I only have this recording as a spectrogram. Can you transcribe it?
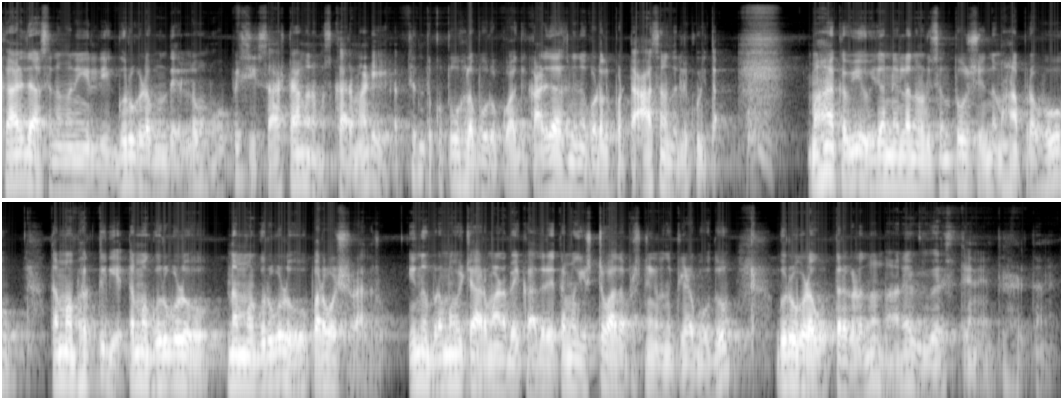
ಕಾಳಿದಾಸನ ಮನೆಯಲ್ಲಿ ಗುರುಗಳ ಮುಂದೆ ಎಲ್ಲವನ್ನು ಒಪ್ಪಿಸಿ ಸಾಷ್ಟಾಂಗ ನಮಸ್ಕಾರ ಮಾಡಿ ಅತ್ಯಂತ ಕುತೂಹಲಪೂರ್ವಕವಾಗಿ ಕಾಳಿದಾಸನಿಂದ ಕೊಡಲ್ಪಟ್ಟ ಆಸನದಲ್ಲಿ ಕುಳಿತ. ಮಹಾಕವಿಯು ಇದನ್ನೆಲ್ಲ ನೋಡಿ ಸಂತೋಷದಿಂದ ಮಹಾಪ್ರಭು, ತಮ್ಮ ಭಕ್ತಿಗೆ, ತಮ್ಮ ಗುರುಗಳು, ನಮ್ಮ ಗುರುಗಳು ಪರವಶರಾದರು. ಇನ್ನು ಬ್ರಹ್ಮವಿಚಾರ ಮಾಡಬೇಕಾದರೆ ತಮಗೆ ಇಷ್ಟವಾದ ಪ್ರಶ್ನೆಗಳನ್ನು ಕೇಳಬಹುದು. ಗುರುಗಳ ಉತ್ತರಗಳನ್ನು ನಾನೇ ವಿವರಿಸ್ತೇನೆ ಅಂತ ಹೇಳ್ತಾನೆ.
